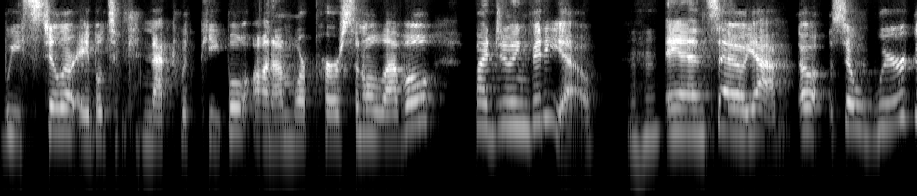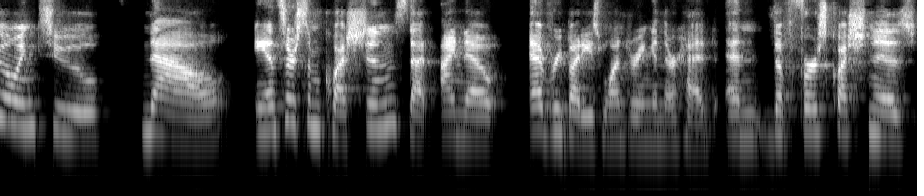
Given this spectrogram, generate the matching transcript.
we still are able to connect with people on a more personal level by doing video. Mm-hmm. And so, yeah, oh, so we're going to now answer some questions that I know everybody's wondering in their head. And the first question is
